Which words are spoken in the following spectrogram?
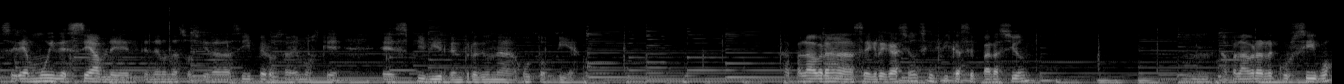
sería muy deseable el tener una sociedad así, pero sabemos que es vivir dentro de una utopía. La palabra segregación significa separación. Mm, la palabra recursivo,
